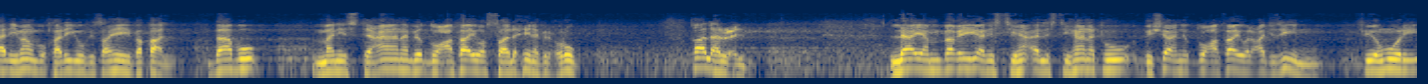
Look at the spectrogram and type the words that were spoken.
الإمام البخاري في صحيحه فقال باب من استعان بالضعفاء والصالحين في الحروب. قال أهل العلم لا ينبغي الاستهانة بشأن الضعفاء والعاجزين في أمور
